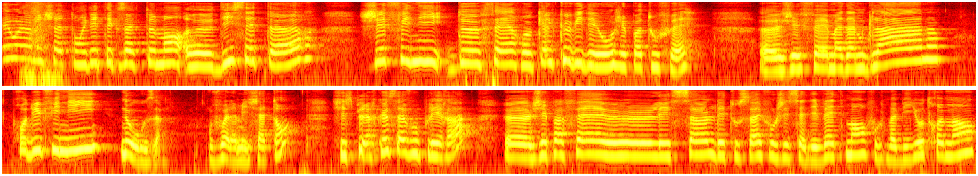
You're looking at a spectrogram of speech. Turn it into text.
Et voilà mes chatons, il est exactement 17h. Euh, j'ai fini de faire euh, quelques vidéos, j'ai pas tout fait. Euh, j'ai fait Madame Glam, produit fini, nose. Voilà mes chatons. J'espère que ça vous plaira. J'ai pas fait les soldes et tout ça. Il faut que j'essaie des vêtements, il faut que je m'habille autrement.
